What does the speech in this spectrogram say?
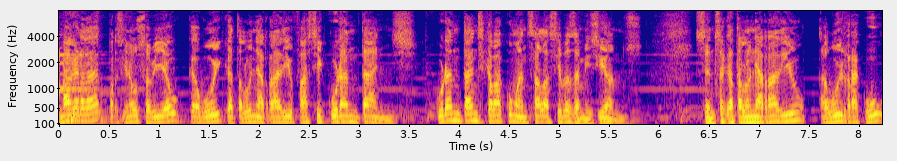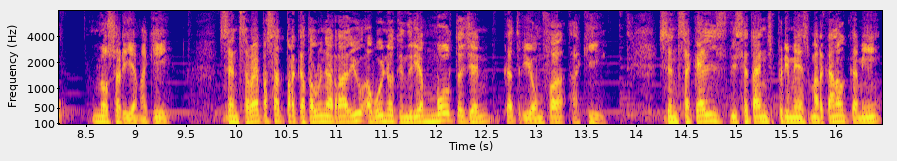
M'ha agradat, per si no ho sabíeu, que avui Catalunya Ràdio faci 40 anys. 40 anys que va començar les seves emissions. Sense Catalunya Ràdio, avui rac no seríem aquí. Sense haver passat per Catalunya Ràdio, avui no tindríem molta gent que triomfa aquí. Sense aquells 17 anys primers marcant el camí,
